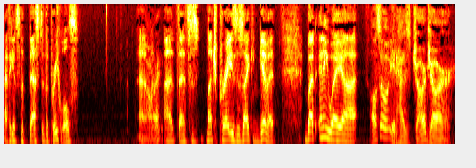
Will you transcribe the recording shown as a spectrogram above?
I think it's the best of the prequels. all right. Uh, that's as much praise as I can give it. But anyway, uh, also, it has Jar Jar.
